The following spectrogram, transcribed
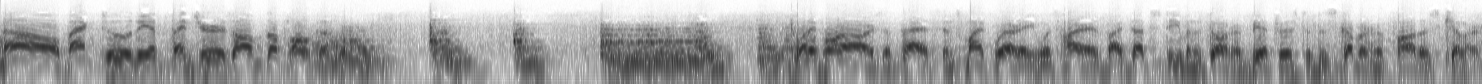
Now, back to the adventures of the Falcon. 24 hours have passed since Mike Waring was hired by Dutch Stevens' daughter Beatrice to discover her father's killer.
